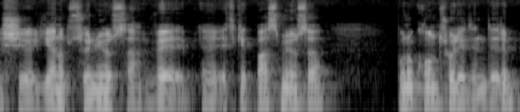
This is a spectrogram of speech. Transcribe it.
ışığı yanıp sönüyorsa ve e, etiket basmıyorsa bunu kontrol edin derim.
